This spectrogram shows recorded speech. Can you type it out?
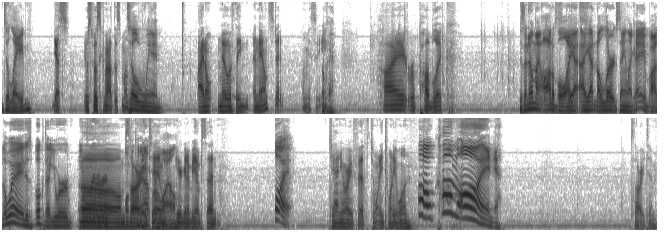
delayed Yes. It was supposed to come out this month. till when? I don't know if they announced it. Let me see. Okay. High Republic. Because I know my Audible, I got, I got an alert saying like, "Hey, by the way, this book that you were you Oh, I'm won't be coming sorry, out for a Tim. You're going to be upset. What? January 5th, 2021. Oh, come on! Sorry, Tim.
